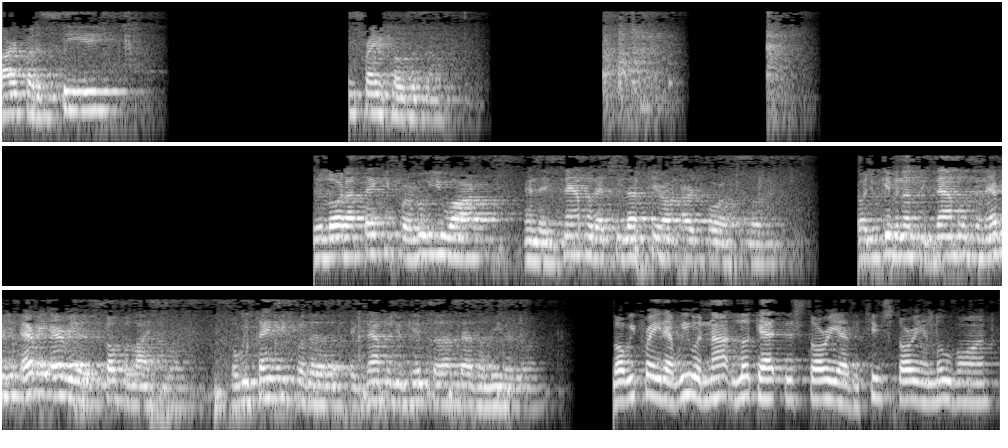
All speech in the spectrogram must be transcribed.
Sorry for the speed. Please pray and close us out. Dear Lord, I thank you for who you are and the example that you left here on earth for us, Lord. Lord, you've given us examples in every every area of of life, Lord. But we thank you for the example you give to us as a leader, Lord. Lord, we pray that we would not look at this story as a cute story and move on,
